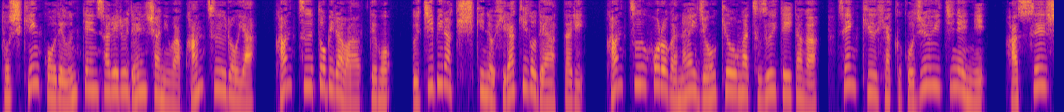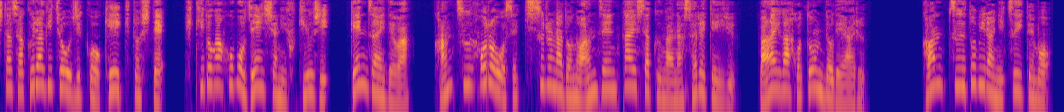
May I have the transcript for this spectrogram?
都市近郊で運転される電車には貫通路や貫通扉はあっても、内開き式の開き戸であったり、貫通ホロがない状況が続いていたが、1951年に発生した桜木町事故を契機として、引き戸がほぼ全車に普及し、現在では貫通ホローを設置するなどの安全対策がなされている場合がほとんどである。貫通扉についても、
